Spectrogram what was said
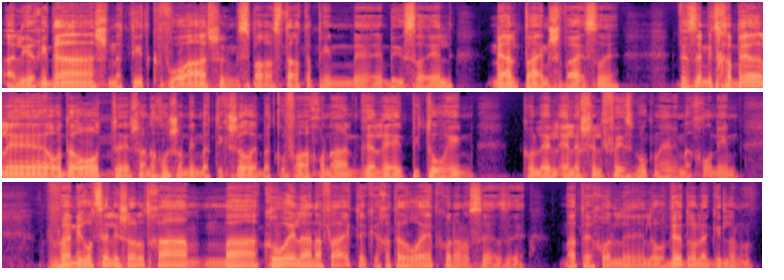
על ירידה שנתית קבועה של מספר הסטארט-אפים ב- בישראל מ-2017, וזה מתחבר להודעות אה, שאנחנו שומעים בתקשורת בתקופה האחרונה על גלי פיטורים, כולל אלה של פייסבוק מהימים האחרונים. ואני רוצה לשאול אותך מה קורה לענף ההייטק, איך אתה רואה את כל הנושא הזה? מה אתה יכול אה, לעודד או להגיד לנו?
